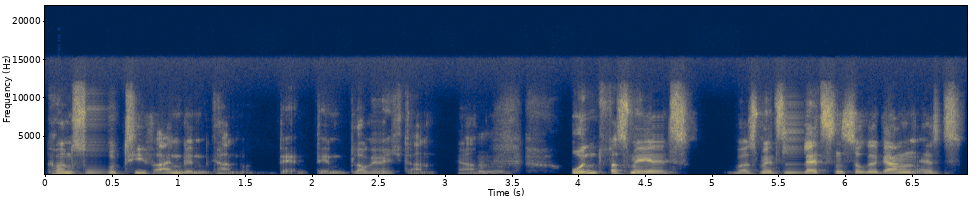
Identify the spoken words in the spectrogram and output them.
konstruktiv einbinden kann. Den, den blogge ich dann. Ja. Mhm. Und was mir jetzt was mir jetzt letztens so gegangen ist,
